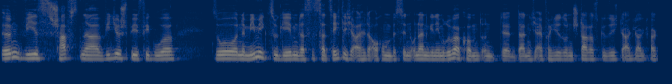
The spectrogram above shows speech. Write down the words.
irgendwie es schaffst, einer Videospielfigur so eine Mimik zu geben, dass es tatsächlich halt auch ein bisschen unangenehm rüberkommt und da nicht einfach hier so ein starres Gesicht, da, klack, klack.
